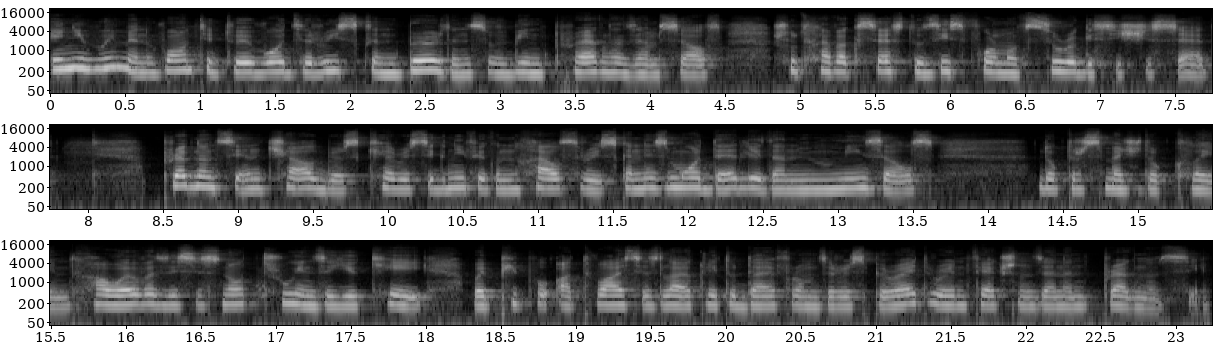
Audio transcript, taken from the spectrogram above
Any women wanting to avoid the risks and burdens of being pregnant themselves should have access to this form of surrogacy, she said. Pregnancy and childbirth carry significant health risk and is more deadly than measles, Dr. Smajdor claimed. However, this is not true in the UK, where people are twice as likely to die from the respiratory infection than in pregnancy.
